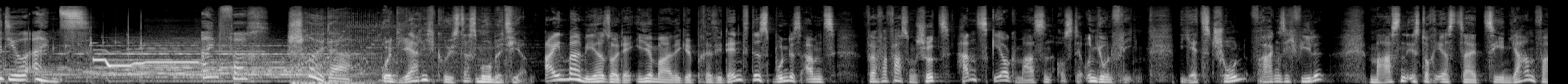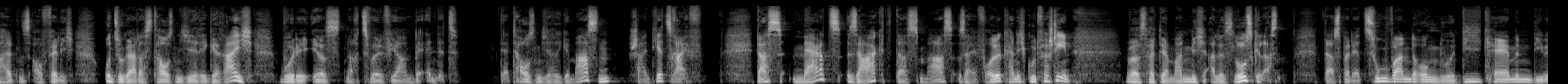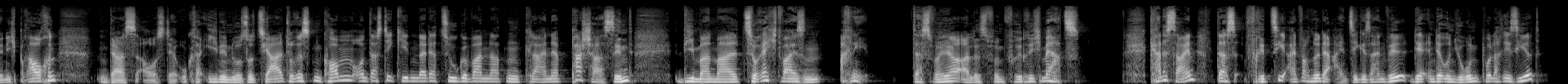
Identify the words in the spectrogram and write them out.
Radio 1. Einfach Schröder. Und jährlich grüßt das Murmeltier. Einmal mehr soll der ehemalige Präsident des Bundesamts für Verfassungsschutz Hans-Georg Maaßen aus der Union fliegen. Jetzt schon, fragen sich viele? Maaßen ist doch erst seit zehn Jahren verhaltensauffällig und sogar das tausendjährige Reich wurde erst nach zwölf Jahren beendet. Der tausendjährige Maaßen scheint jetzt reif. Dass Merz sagt, das Maß sei voll, kann ich gut verstehen. Was hat der Mann nicht alles losgelassen? Dass bei der Zuwanderung nur die kämen, die wir nicht brauchen, dass aus der Ukraine nur Sozialtouristen kommen und dass die Kinder der Zugewanderten kleine Paschas sind, die man mal zurechtweisen. Ach nee, das war ja alles von Friedrich Merz. Kann es sein, dass Fritzi einfach nur der Einzige sein will, der in der Union polarisiert?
